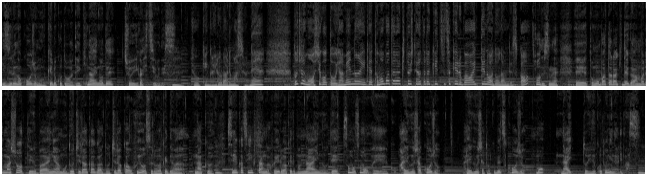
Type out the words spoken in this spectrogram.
いずれの控除も受けることができないので注意が必要です、うん、条件がいろいろありますよね。どちらもお仕事を辞めないで共働きとして働き続ける場合っていうのはどうなるんですか？そうですね、えー、共働きで頑張りましょうっていう場合にはもうどちらかがどちらかを付与するわけではなく、うん、生活費負担が増えるわけでもないのでそもそも、えー、配偶者控除配偶者特別控除もないということになります、うん、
